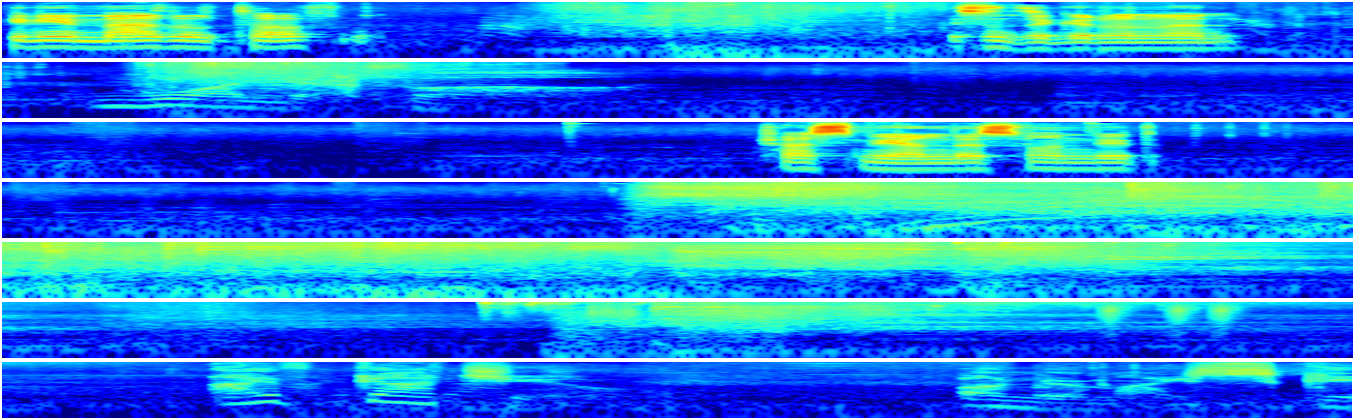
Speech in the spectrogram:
Give me a Mazel Tov. This one's a good one, man. Wonderful. Trust me on this one, dude. I've got you under my skin.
